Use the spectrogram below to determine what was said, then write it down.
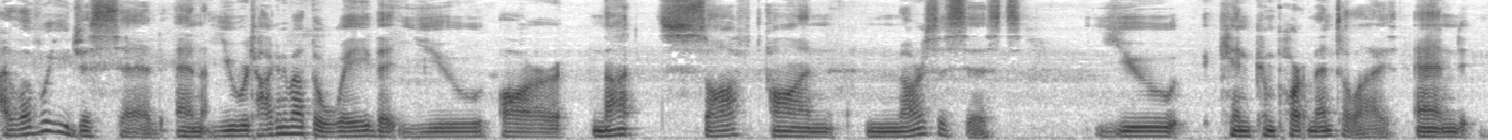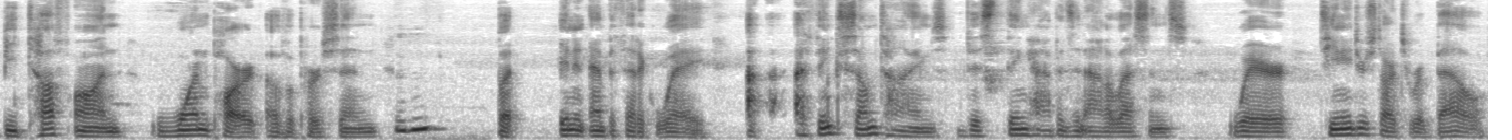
I love what you just said. And you were talking about the way that you are not soft on narcissists. You can compartmentalize and be tough on one part of a person, mm-hmm. but in an empathetic way. I, I think sometimes this thing happens in adolescence where teenagers start to rebel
